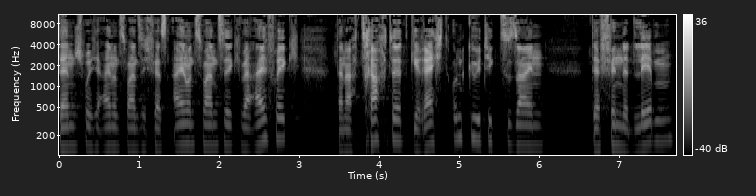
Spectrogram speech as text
Denn Sprüche 21, Vers 21, wer eifrig danach trachtet, gerecht und gütig zu sein, der findet Leben,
